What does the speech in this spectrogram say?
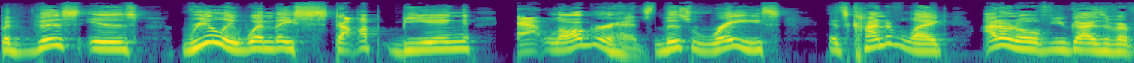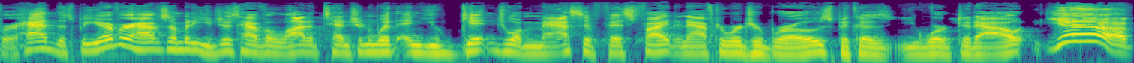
But this is really when they stop being at loggerheads. This race, it's kind of like, I don't know if you guys have ever had this, but you ever have somebody you just have a lot of tension with and you get into a massive fist fight and afterwards you're bros because you worked it out? Yeah.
